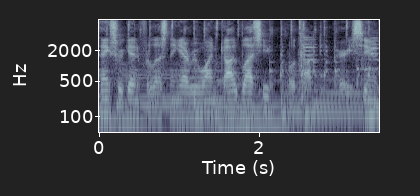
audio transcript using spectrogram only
Thanks again for listening, everyone. God bless you. We'll talk to you very soon.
